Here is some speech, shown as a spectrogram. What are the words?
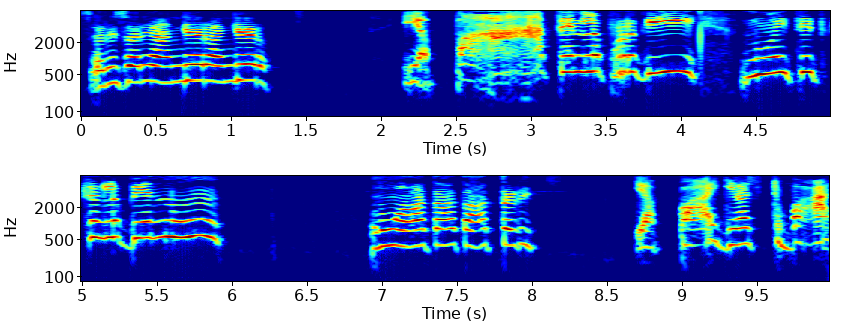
ಸರಿ ಸರಿ ಹಂಗೆ ಹಂಗೇರು. ಹಂಗೆ ಇರು ಯಪ್ಪ ತಿನ್ಲ ಪ್ರದಿ ನೋಯ್ ತಿತ್ಕೊಂಡ್ಲ ಬೆನ್ನು. ಹ್ಞೂ ಆತ ಆತ ಆತಡಿ ತಡಿ. ಯಪ್ಪ ಎಷ್ಟು ಬಾಳ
